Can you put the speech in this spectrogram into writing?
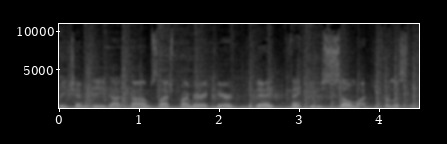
reachmd.com slash primary care today. Thank you so much for listening.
